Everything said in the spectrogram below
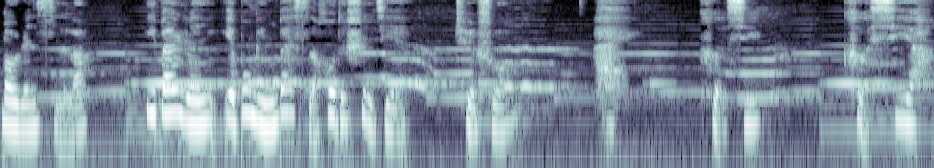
某人死了，一般人也不明白死后的世界，却说：“唉，可惜，可惜呀。”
